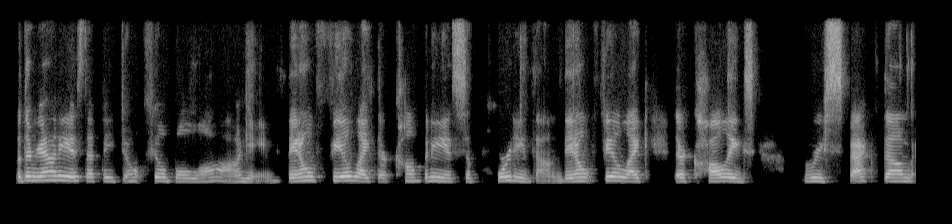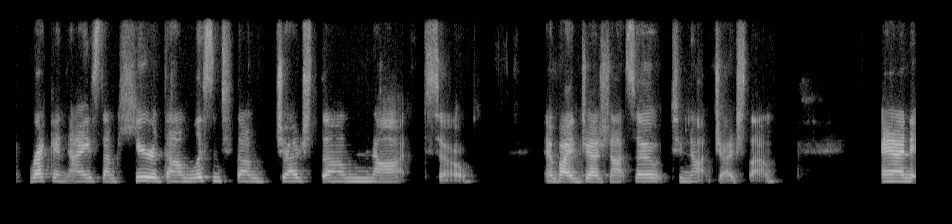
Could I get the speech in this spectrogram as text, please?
But the reality is that they don't feel belonging. They don't feel like their company is supporting them. They don't feel like their colleagues respect them, recognize them, hear them, listen to them, judge them, not so. And by judge not so, to not judge them. And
